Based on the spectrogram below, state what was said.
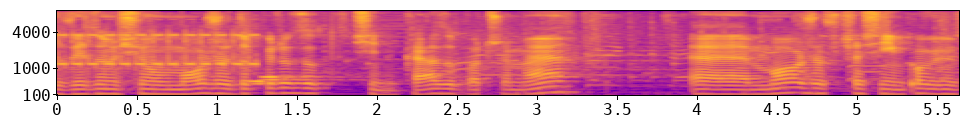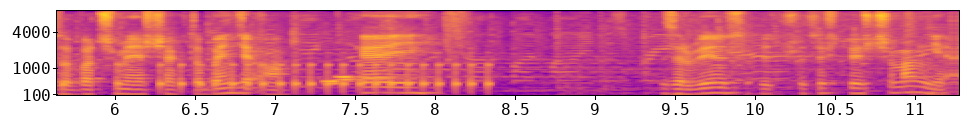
dowiedzą się może dopiero z odcinka, zobaczymy. E, może wcześniej im powiem, zobaczymy jeszcze jak to będzie. O, okej. Zrobiłem sobie, czy coś tu jeszcze mam? Nie.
